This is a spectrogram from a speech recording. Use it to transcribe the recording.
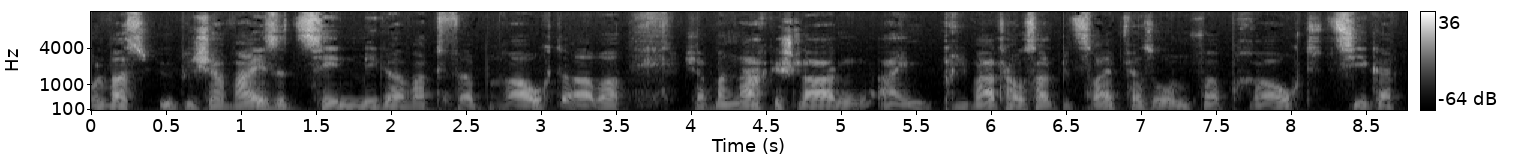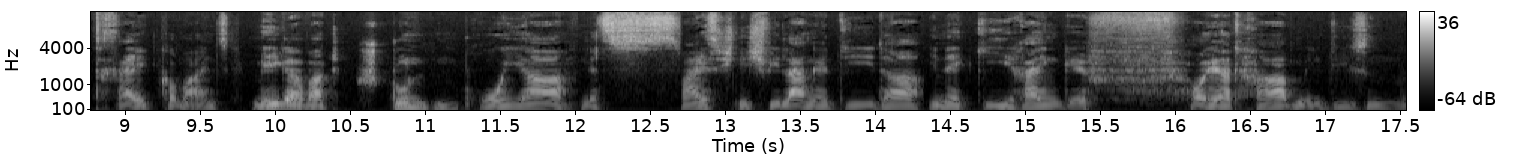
und was üblicherweise 10 Megawatt verbraucht. Aber ich habe mal nachgeschlagen, ein Privathaushalt mit zwei Personen verbraucht circa 3,1 Megawattstunden pro Jahr. Jetzt weiß ich nicht, wie lange die da Energie reingefeuert haben in diesen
